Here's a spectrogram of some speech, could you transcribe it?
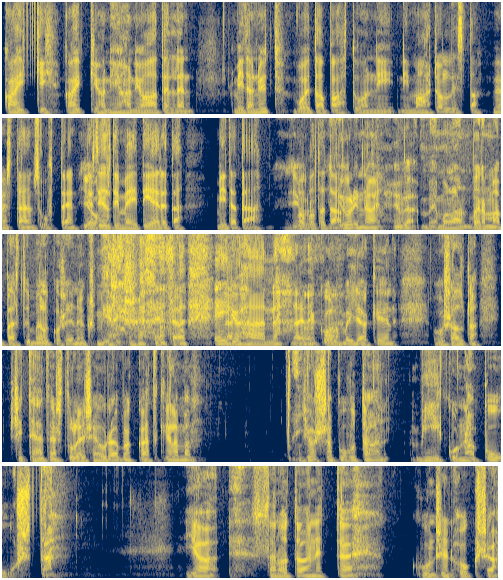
kaikki, kaikki on ihan jo ajatellen, mitä nyt voi tapahtua, niin, niin mahdollista myös tämän suhteen. Joo. Ja silti me ei tiedetä, mitä tämä lopulta tarkoittaa. Juuri näin. Hyvä. Me ollaan varmaan päästy melkoiseen yksimielisyyteen. Eiköhän. Näiden kolmen jakeen osalta. Sittenhän tästä tulee seuraava katkelma, jossa puhutaan viikunapuusta. Ja sanotaan, että kun sen oksa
